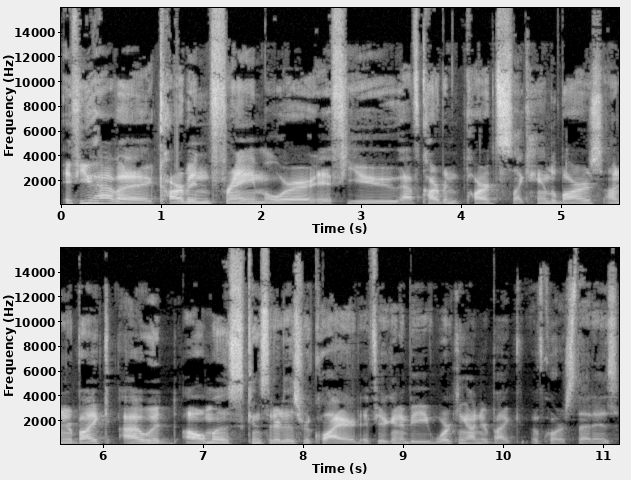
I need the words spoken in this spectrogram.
If you have a carbon frame or if you have carbon parts like handlebars on your bike, I would almost consider this required if you're going to be working on your bike, of course, that is.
